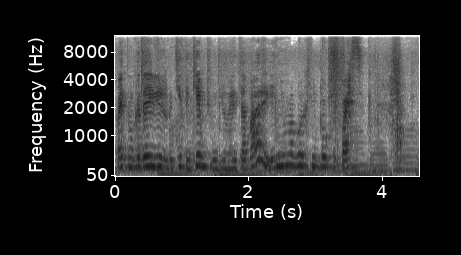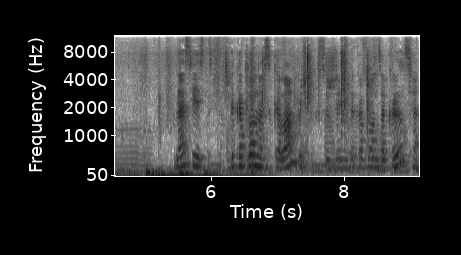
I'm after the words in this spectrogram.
Поэтому, когда я вижу какие-то кемпинговые товары, я не могу их не покупать. У нас есть декатлоновская лампочка. К сожалению, декатлон закрылся.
